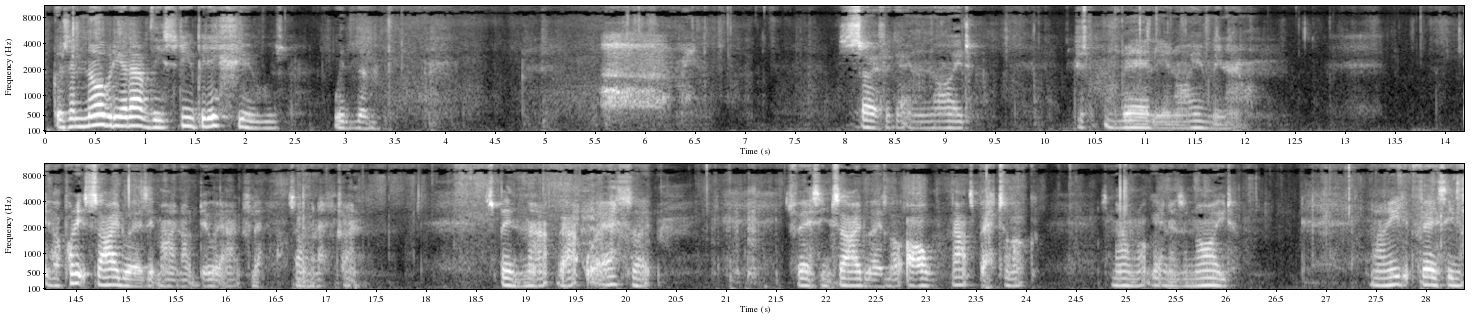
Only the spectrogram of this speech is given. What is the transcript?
because then nobody would have these stupid issues with them. Sorry for getting annoyed. Just really annoying me now. If I put it sideways, it might not do it actually. So I'm to try and spin that that way so it's facing sideways. Look, oh, that's better, look. So now I'm not getting as annoyed. I need it facing...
